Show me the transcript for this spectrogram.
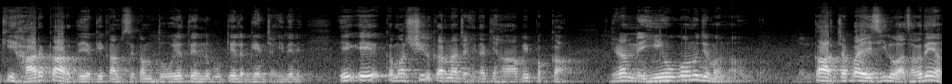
ਕਿ ਹਰ ਘਰ ਦੇ ਅੱਗੇ ਕਮ ਸੇ ਕਮ ਦੋ ਜਾਂ ਤਿੰਨ ਬੂਟੇ ਲੱਗਣੇ ਚਾਹੀਦੇ ਨੇ। ਇਹ ਇਹ ਕਮਰਸ਼ੀਅਲ ਕਰਨਾ ਚਾਹੀਦਾ ਕਿ ਹਾਂ ਵੀ ਪੱਕਾ। ਜਿਹੜਾ ਨਹੀਂ ਹੋਊਗਾ ਉਹਨੂੰ ਜੁਰਮਾਨਾ ਹੋਊਗਾ। ਘਰ 'ਚ ਆਪਾਂ ਏਸੀ ਲਵਾ ਸਕਦੇ ਆ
